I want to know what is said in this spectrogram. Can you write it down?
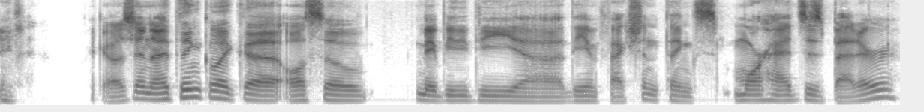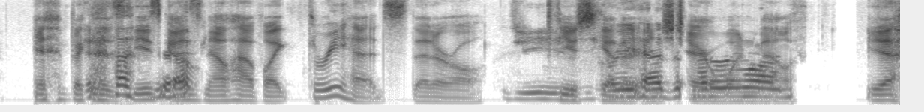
gosh, and I think like uh, also maybe the uh, the infection thinks more heads is better because these Yep. guys now have like three heads that are all fused together and share one one. mouth. Yeah,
